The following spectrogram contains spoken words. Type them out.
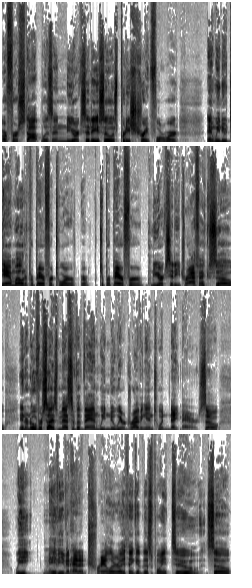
our first stop was in New York City, so it was pretty straightforward. And we knew damn well to prepare for tour or to prepare for New York City traffic. So in an oversized mess of a van, we knew we were driving into a nightmare. So we maybe even had a trailer, I think, at this point too. So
